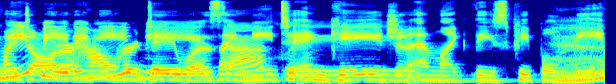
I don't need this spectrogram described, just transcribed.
my daughter how her need day me, was. I need to engage and, and like these people need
